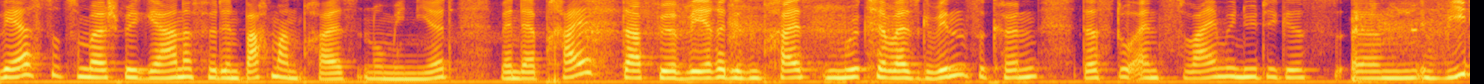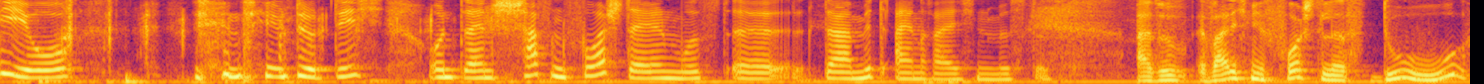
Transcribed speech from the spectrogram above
wärst du zum Beispiel gerne für den Bachmann-Preis nominiert, wenn der Preis dafür wäre, diesen Preis möglicherweise gewinnen zu können, dass du ein zweiminütiges ähm, Video in dem du dich und dein Schaffen vorstellen musst, äh, da mit einreichen müsstest? Also, weil ich mir vorstelle, dass du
